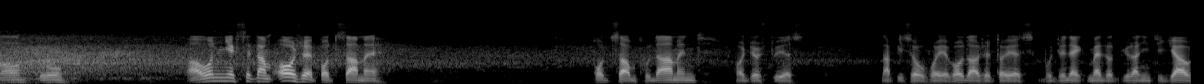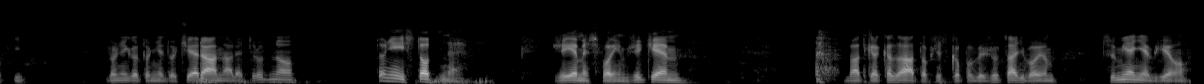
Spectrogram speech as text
O, tu. A on nie chce tam orze pod same, pod sam fundament, chociaż tu jest, napisał wojewoda, że to jest budynek metr od granicy działki. Do niego to nie dociera, no ale trudno. To nieistotne. Żyjemy swoim życiem. Matka kazała to wszystko powyrzucać, bo ją sumienie wzięło.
